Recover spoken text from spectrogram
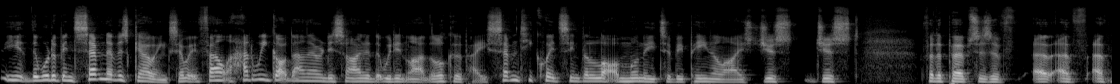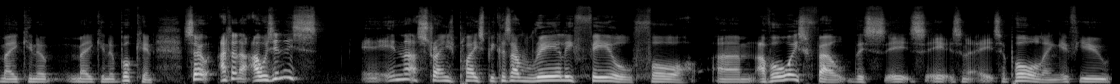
there would have been seven of us going. So it felt, had we got down there and decided that we didn't like the look of the place, 70 quid seemed a lot of money to be penalised just just for the purposes of, of, of making a making a booking. So I don't know. I was in this in that strange place because I really feel for. Um, I've always felt this. It's it's it's appalling if you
